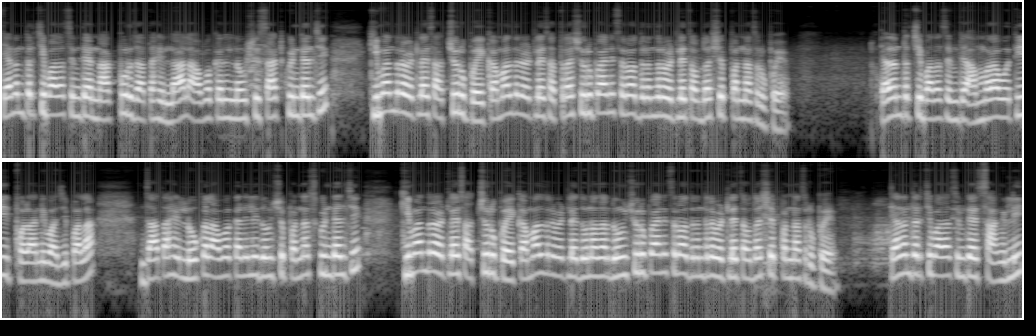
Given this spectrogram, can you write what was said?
त्यानंतरची बाजार समिती आहे नागपूर. जात आहे लाल. आवकालील नऊशे साठ क्विंटलची. किमान दर आहे सातशे रुपये. कमाल दर भेटले सतराशे रुपये आणि सर्वात दर भेटले चौदाशे पन्नास रुपये. त्यानंतरची बाजार समिती अमरावती फळ आणि भाजीपाला. जात आहे लोकल. आवक आलेली दोनशे पन्नास क्विंटलची. किमान दर भेटले सातशे रुपये. कमाल दर भेटले दोन हजार दोनशे रुपये आणि सर्वात दर भेटले चौदाशे पन्नास रुपये. त्यानंतरची बाजार समिती आहे सांगली.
